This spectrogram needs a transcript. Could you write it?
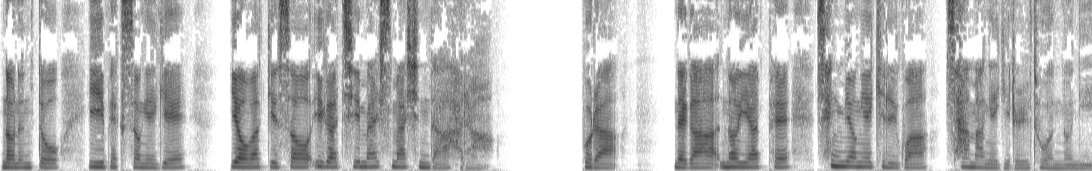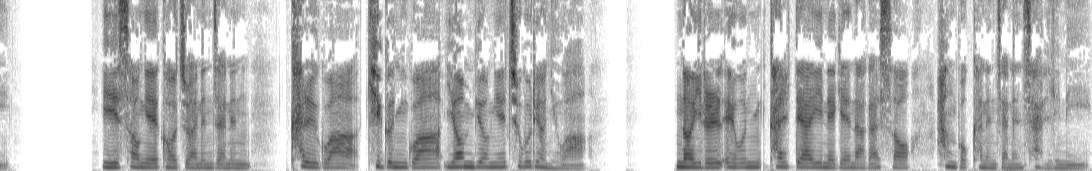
너는 또 이 백성에게 여호와께서 이같이 말씀하신다 하라. 보라 내가 너희 앞에 생명의 길과 사망의 길을 두었노니 이 성에 거주하는 자는 칼과 기근과 연병에 죽으려니와 너희를 애운 갈대아인에게 나가서 항복하는 자는 살리니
